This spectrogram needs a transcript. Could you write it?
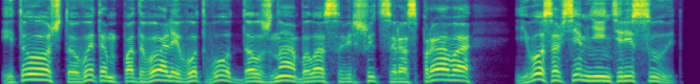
и то, что в этом подвале вот-вот должна была совершиться расправа, его совсем не интересует.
